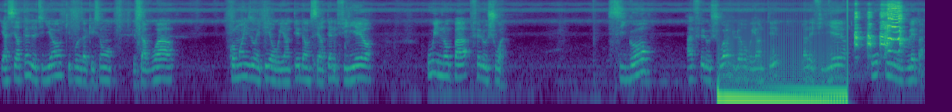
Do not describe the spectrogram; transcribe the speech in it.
il y a certains étudiants qui posent la question de savoir comment ils ont été orientés dans certaines filières où ils n'ont pas fait le choix. Sigor a fait le choix de leur orienter dans les filières où ils ne voulaient pas.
